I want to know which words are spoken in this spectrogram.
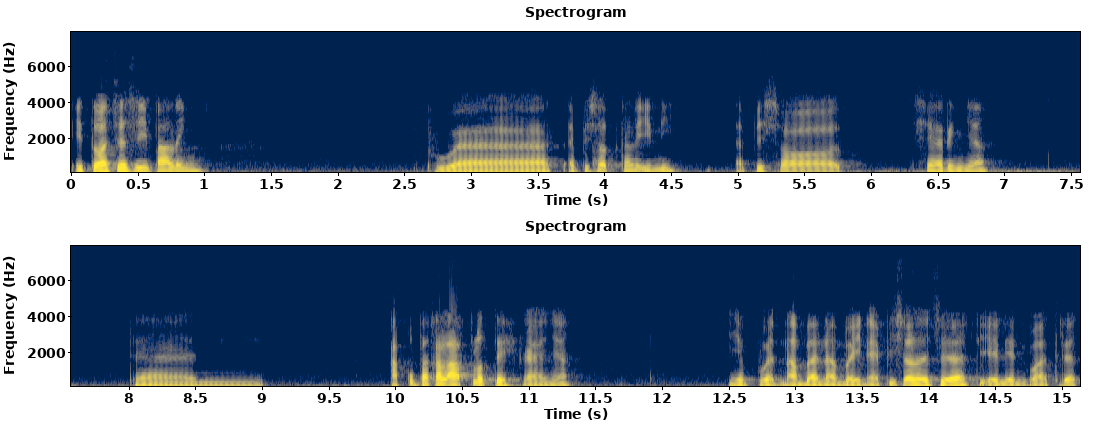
Itu aja sih paling buat episode kali ini episode sharingnya. Dan aku bakal upload deh kayaknya. Ya buat nambah-nambahin episode aja di Alien Quadrat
